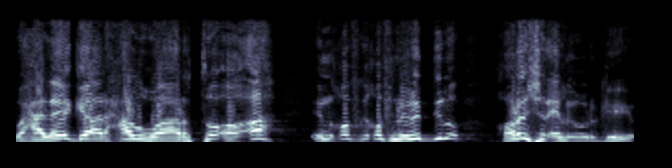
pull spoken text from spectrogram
waxaa laga gaara xal waarto oo ah in qofka qof naga dilo horey sharci laga horgeeyo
